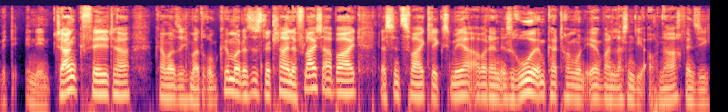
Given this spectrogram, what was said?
mit in den Junk-Filter, kann man sich mal drum kümmern. Das ist eine kleine Fleißarbeit, das sind zwei Klicks mehr, aber dann ist Ruhe im Karton und irgendwann lassen die auch nach, wenn sie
